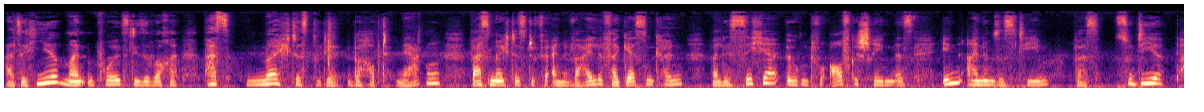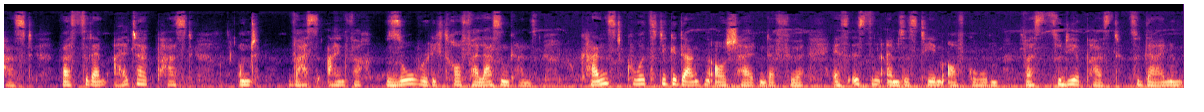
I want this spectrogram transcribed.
Also hier mein Impuls diese Woche. Was möchtest du dir überhaupt merken? Was möchtest du für eine Weile vergessen können, weil es sicher irgendwo aufgeschrieben ist in einem System, was zu dir passt, was zu deinem Alltag passt und was einfach so du dich drauf verlassen kannst. Du kannst kurz die Gedanken ausschalten dafür. Es ist in einem System aufgehoben, was zu dir passt, zu deinem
